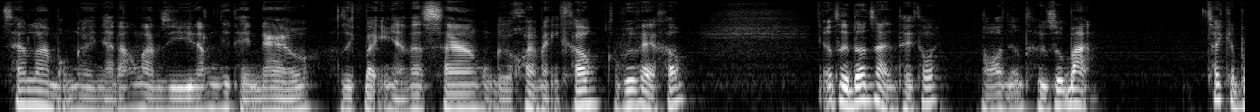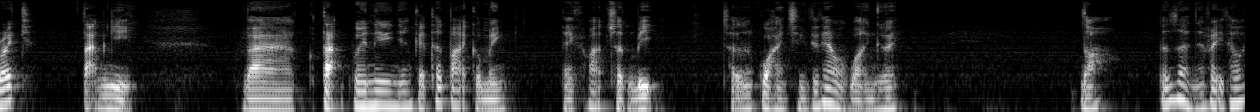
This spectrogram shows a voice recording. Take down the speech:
xem là mọi người nhà đang làm gì đang như thế nào dịch bệnh nhà ra sao mọi người khỏe mạnh không có vui vẻ không? Những thứ đơn giản thế thôi. Nó là những thứ giúp bạn take a break tạm nghỉ và tạm quên đi những cái thất bại của mình để các bạn chuẩn bị cho những cuộc hành trình tiếp theo của mọi người. Đó đơn giản như vậy thôi.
